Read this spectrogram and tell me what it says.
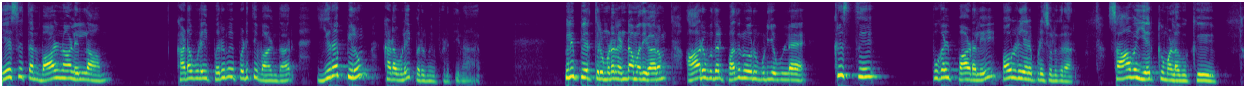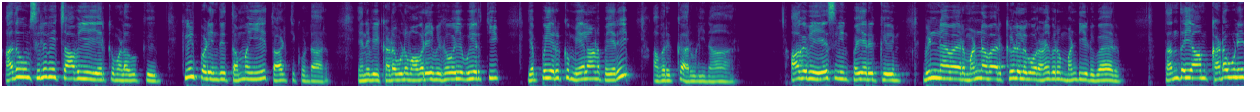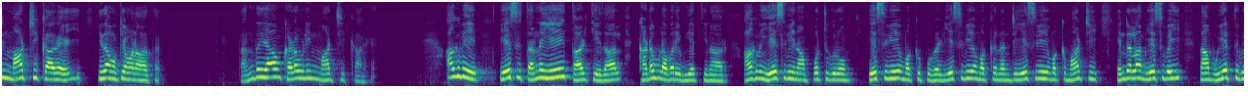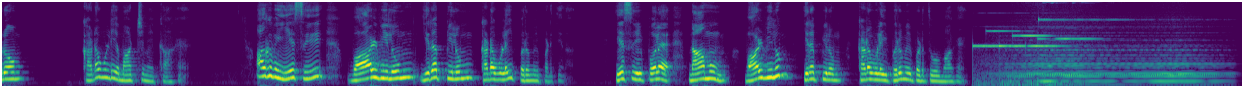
இயேசு தன் வாழ்நாள் எல்லாம் கடவுளை பெருமைப்படுத்தி வாழ்ந்தார். இறப்பிலும் கடவுளை பெருமைப்படுத்தினார். பிலிப்பியர் திருமுடர் ரெண்டாம் அதிகாரம் ஆறு முதல் பதினோரு முடிய உள்ள கிறிஸ்து புகழ் பாடலில் பவுலடியார் எப்படி சொல்கிறார்? சாவை ஏற்கும் அளவுக்கு அதுவும் சிலுவை சாவையை ஏற்கும் அளவுக்கு கீழ்ப்படிந்து தம்மையே தாழ்த்தி கொண்டார். எனவே கடவுளும் அவரை மிகவும் உயர்த்தி எப்பெயருக்கும் மேலான பெயரை அவருக்கு அருளினார். ஆகவே இயேசுவின் பெயருக்கு விண்ணவர் மன்னவர் கீழுலகோர் அனைவரும் மண்டியிடுவர். தந்தையாம் கடவுளின் மாட்சிக்காக இதுதான் முக்கியமான வார்த்தை. தந்தையாம் கடவுளின் மாட்சிக்காக. ஆகவே இயேசு தன்னையே தாழ்த்தியதால் கடவுள் அவரை உயர்த்தினார். ஆகவே இயேசுவை நாம் போற்றுகிறோம். இயேசுவே உமக்கு புகழ் இயேசுவே உமக்கு நன்றி இயேசுவே உமக்கு மாட்சி என்றெல்லாம் இயேசுவை நாம் உயர்த்துகிறோம். கடவுளுடைய மாட்சிமைக்காக. ஆகவே இயேசு வாழ்விலும் இறப்பிலும் கடவுளை பெருமைப்படுத்தினார். இயேசுவைப் போல நாமும் வாழ்விலும் இறப்பிலும் கடவுளை பெருமைப்படுத்துவோமாக.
